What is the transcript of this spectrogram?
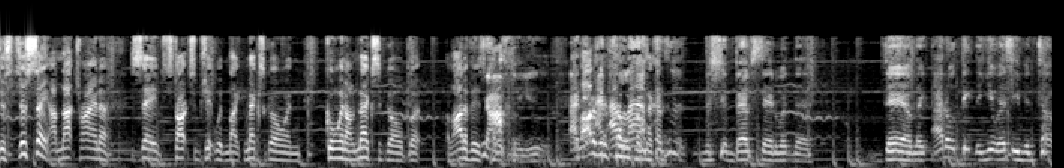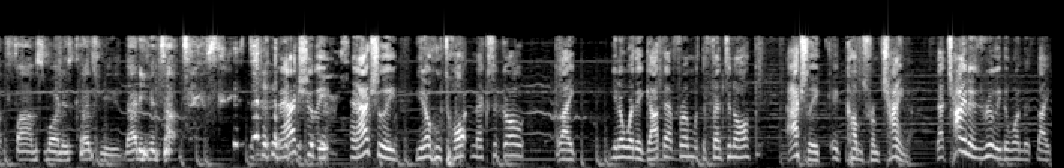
Just, just say I'm not trying to say start some shit with like Mexico and go in on Mexico, but a lot of it is I coming feel you. A I, lot of I, it's I coming from because of the shit Bev said with the damn. Like, I don't think the U.S. even top five smartest countries. Not even top ten. and actually, and actually, you know who taught Mexico? Like, you know where they got that from with the fentanyl? Actually, it comes from China. That China is really the one that like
